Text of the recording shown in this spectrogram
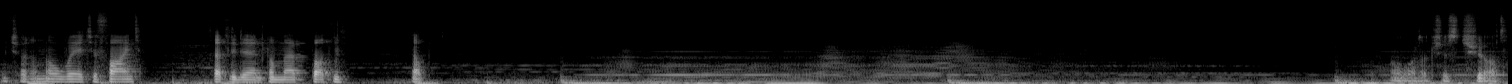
Which I don't know where to find. Sadly there ain't no map button. Nope. Oh, what I just shot.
